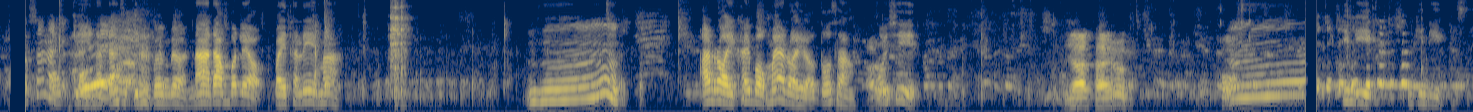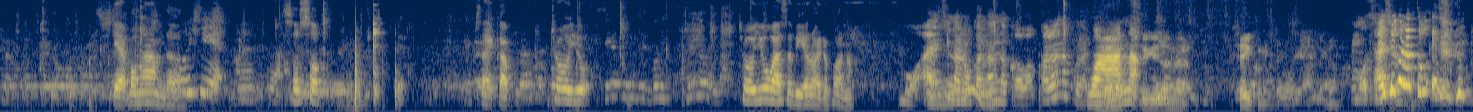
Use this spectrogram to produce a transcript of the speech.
โอเคนะตันสกินให้เบิ่งเด้อหน้าดำหมดแล้ว ไปทะเลมาอือหืออร่อยใครบอกแม่อร่อยเหรอโตสั่งโอ้ยชิยาไทยรูปอืมกินอีก กินอีก แกะบ่งามเด้อ 美味しい สดสดๆใส่กับโชยุ โชยุวาซาบิอร่อยนะพ่อเนาะ もうアイスなのか何だかわからなくなっちゃわーんな不思議だね。シェイクみたいな。うもう最初から溶けてる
